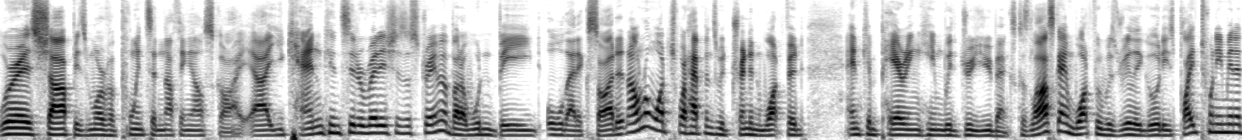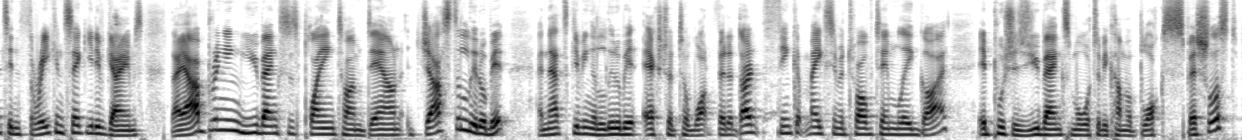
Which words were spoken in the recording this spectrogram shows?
Whereas Sharpe is more of a points and nothing else guy. Uh, you can consider Reddish as a streamer, but I wouldn't be all that excited. And I want to watch what happens with Trendon Watford and comparing him with Drew Eubanks. Because last game, Watford was really good. He's played 20 minutes in three consecutive games. They are bringing Eubanks' playing time down just a little bit, and that's giving a little bit extra to Watford. I don't think it makes him a 12 team league guy. It pushes Eubanks more to become a blocks specialist,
